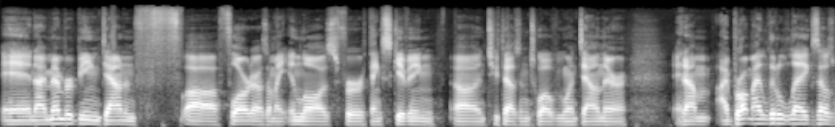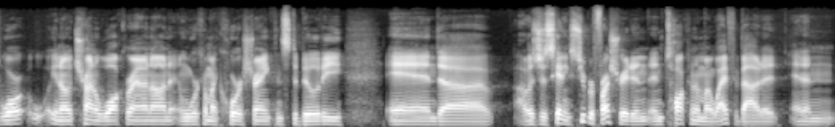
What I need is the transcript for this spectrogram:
And I remember being down in uh, Florida. I was at my in-laws for Thanksgiving uh, in 2012. We went down there, and um, I brought my little legs. I was, you know, trying to walk around on it and work on my core strength and stability. And uh, I was just getting super frustrated and, and, talking to my wife about it, and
